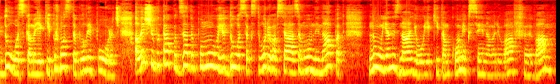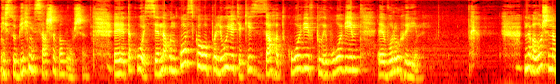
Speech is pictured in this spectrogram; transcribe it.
досками, які просто були поруч. Але щоб отак от за допомогою досок створювався замовний напад, ну я не знаю, які там комікси намалював е, вам і собі Саша Волошин. Е, Так ось на Гонковського полюють якісь загадкові впливові е, вороги. На Волошина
